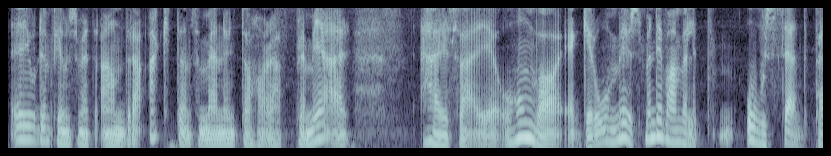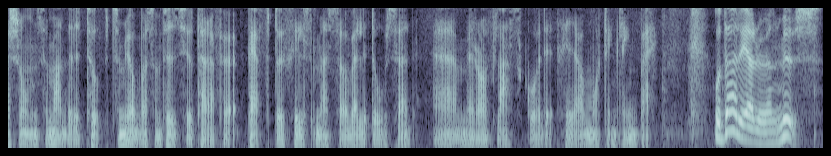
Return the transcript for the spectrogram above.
Jag gjorde en film som heter Andra akten som ännu inte har haft premiär här i Sverige och hon var en grå mus men det var en väldigt osedd person som hade det tufft som jobbar som fysioterapeut och skilsmässa och väldigt osedd eh, med Rolf Lask och regi av Mårten Klingberg. Och där är du en mus?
